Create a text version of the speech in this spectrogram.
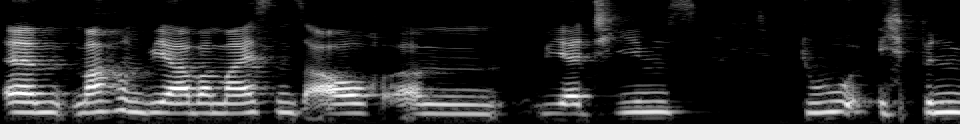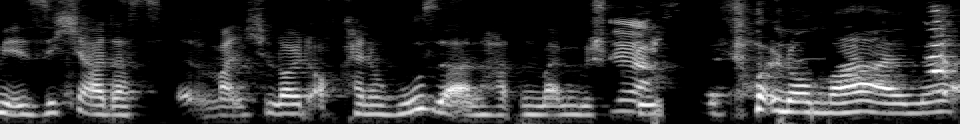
Ähm, machen wir aber meistens auch ähm, via Teams. Du, ich bin mir sicher, dass äh, manche Leute auch keine Hose anhatten beim Gespräch. Ja. voll normal, ne?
